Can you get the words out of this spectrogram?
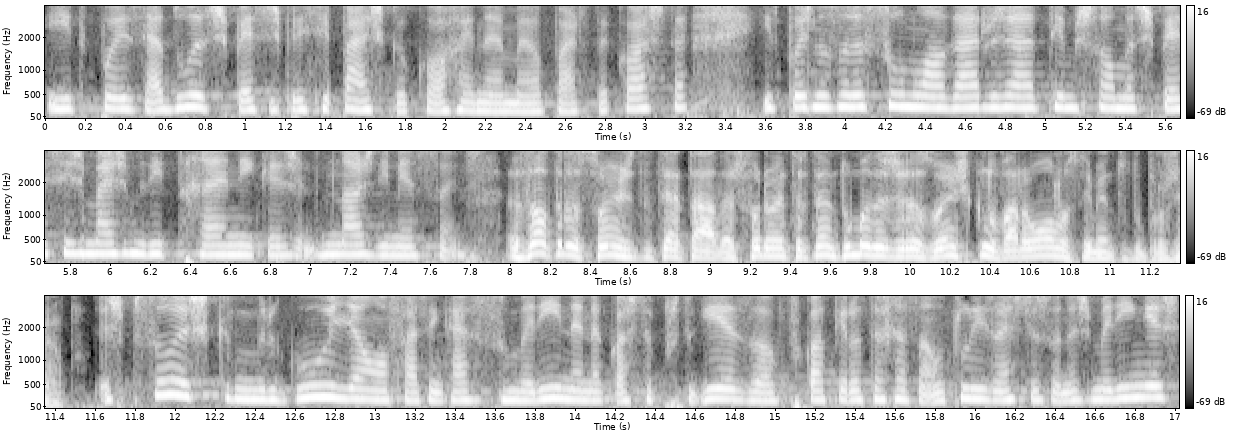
E depois há duas espécies principais que ocorrem na maior parte da costa e depois na zona sul, no Algarve, já temos só umas espécies mais mediterrânicas, de menores dimensões. As alterações detectadas foram, entretanto, uma das razões que levaram ao lançamento do projeto. As pessoas que mergulham ou fazem caça submarina na costa portuguesa ou por qualquer outra razão utilizam estas zonas marinhas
